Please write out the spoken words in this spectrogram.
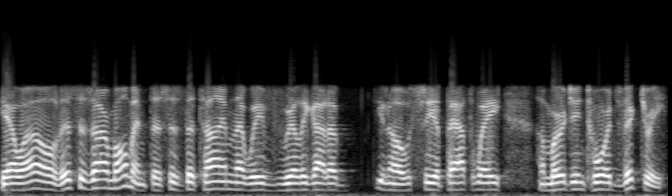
Yeah, well, this is our moment. This is the time that we've really got to you know see a pathway emerging towards victory.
